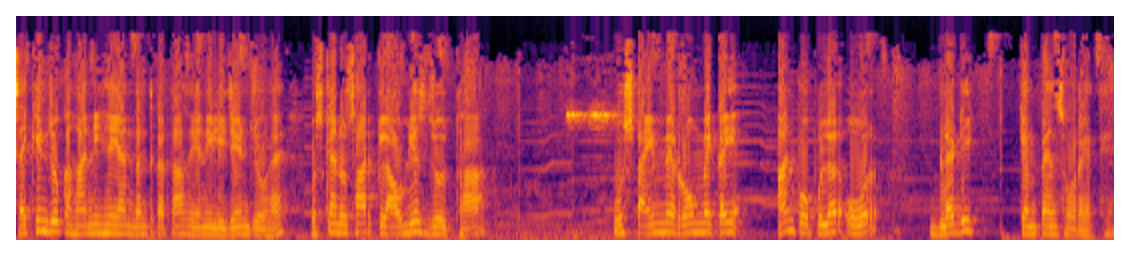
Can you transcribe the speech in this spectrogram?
सेकंड जो कहानी है या दंत कथा यानी लीजेंड जो है, उसके अनुसार क्लाउडियस जो था, उस टाइम में रोम में कई अनपॉपुलर और ब्लडी कैंपेन्स हो रहे थे।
